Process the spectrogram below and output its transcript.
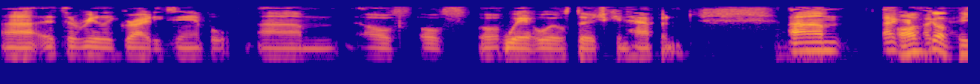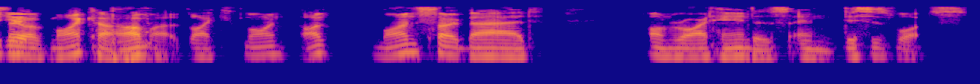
Uh, it's a really great example um, of, of of where oil surge can happen. Um, okay- I've got okay, video so- of my car. I'm uh, like mine. I've, mine's so bad on right-handers, and this is what's.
